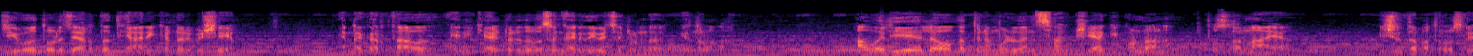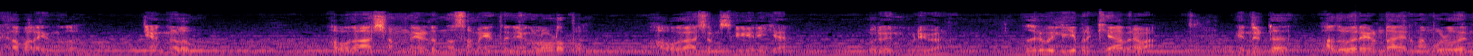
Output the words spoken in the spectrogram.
ജീവിതത്തോട് ചേർത്ത് ധ്യാനിക്കേണ്ട ഒരു വിഷയം എന്റെ കർത്താവ് എനിക്കായിട്ടൊരു ദിവസം കരുതി വെച്ചിട്ടുണ്ട് എന്നുള്ളതാണ് ആ വലിയ ലോകത്തിന് മുഴുവൻ സാക്ഷിയാക്കിക്കൊണ്ടാണ് അപ്പസ്തോലനായ വിശുദ്ധ പത്രോസ്ലിഹ പറയുന്നത്. ഞങ്ങളും അവകാശം നേടുന്ന സമയത്ത് ഞങ്ങളോടൊപ്പം അവകാശം സ്വീകരിക്കാൻ ഒരുവൻ കൂടി വേണം. അതൊരു വലിയ പ്രഖ്യാപനമാണ്. എന്നിട്ട് അതുവരെ ഉണ്ടായിരുന്ന മുഴുവൻ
